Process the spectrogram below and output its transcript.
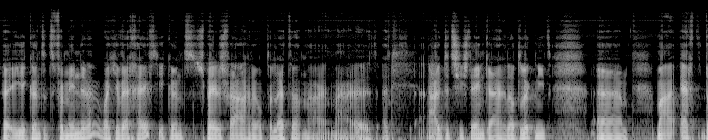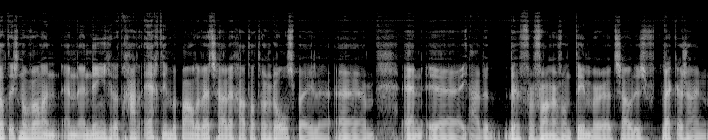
Eh, je kunt het verminderen wat je weggeeft. Je kunt spelers vragen erop te letten. Maar, maar het, het uit het systeem krijgen, dat lukt niet. Ehm, maar echt, dat is nog wel een, een, een dingetje. Dat gaat echt in bepaalde wedstrijden gaat dat een rol spelen. Ehm, en eh, ja, de, de vervanger van Timber. Het zou dus lekker zijn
